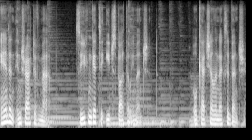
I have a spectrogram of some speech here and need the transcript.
and an interactive map so you can get to each spot that we mentioned. We'll catch you on the next adventure.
